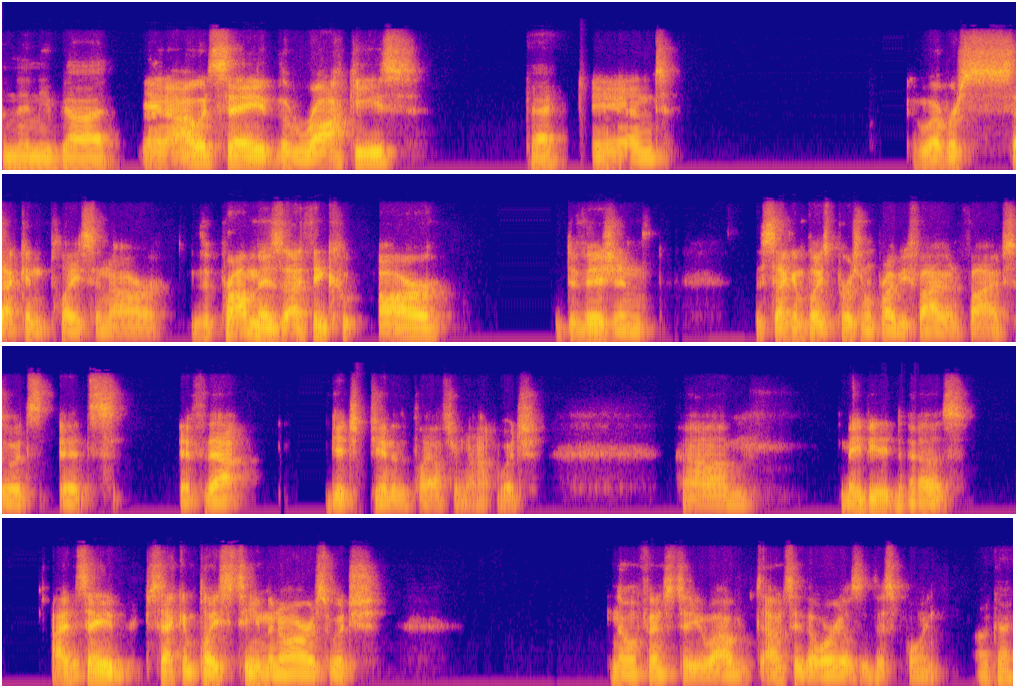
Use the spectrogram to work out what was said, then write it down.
And then you've got. And I would say the Rockies. Okay. And whoever's second place in our. The problem is, I think our division, the second place person will probably be five and five. So it's it's if that gets you into the playoffs or not, which um, maybe it does. I'd say second place team in ours, which no offense to you, I would I would say the Orioles at this point. Okay,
